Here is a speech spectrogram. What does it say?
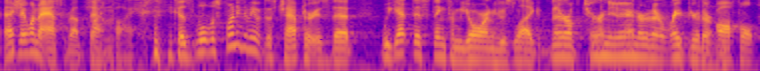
And actually, I want to ask about them. Because what was funny to me with this chapter is that we get this thing from Yoren who's like, they'll turn you in or they'll rape you or Mm-hmm. they're awful.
